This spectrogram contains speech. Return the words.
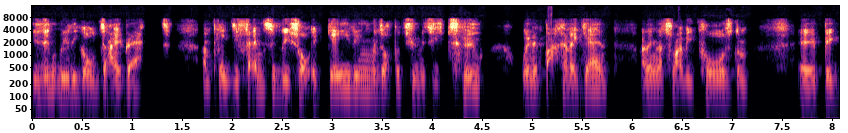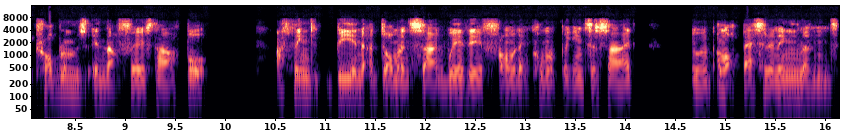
They didn't really go direct and play defensively. So it gave England opportunities to win it back. And again, I think that's why we caused them uh, big problems in that first half. But I think being a dominant side where they're from and then coming up against a side who are a lot better in England,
